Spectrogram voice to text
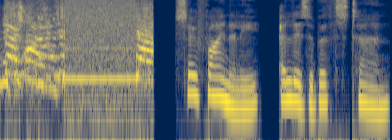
the child! So finally, Elizabeth's turn.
